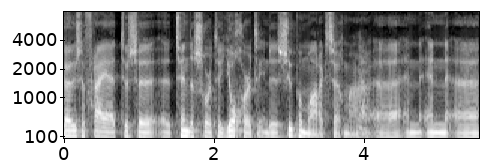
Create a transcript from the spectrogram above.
keuzevrijheid tussen twintig soorten yoghurt in de supermarkt, zeg maar. Eh, en en eh,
